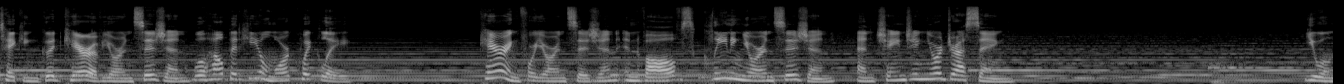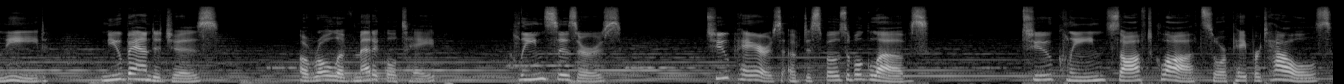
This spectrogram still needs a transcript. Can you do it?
Taking good care of your incision will help it heal more quickly. Caring for your incision involves cleaning your incision and changing your dressing. You will need new bandages, a roll of medical tape, clean scissors, two pairs of disposable gloves, two clean soft cloths or paper towels,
